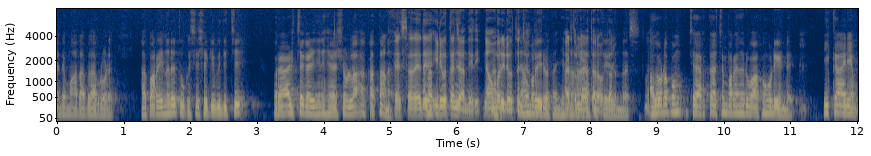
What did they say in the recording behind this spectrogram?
തന്റെ മാതാപിതാക്കളോട് അത് പറയുന്നത് തൂക്കശിക്ഷയ്ക്ക് വിധിച്ച് ഒരാഴ്ച കഴിഞ്ഞതിന് ശേഷമുള്ള ആ കത്താണ്. ഇരുപത്തഞ്ചാം തീയതി നവംബർ ഇരുപത്തഞ്ചാം നവംബർ അതോടൊപ്പം ചേർത്ത് അച്ഛൻ പറയുന്ന ഒരു വാക്കും കൂടിയുണ്ട്. ഈ കാര്യം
